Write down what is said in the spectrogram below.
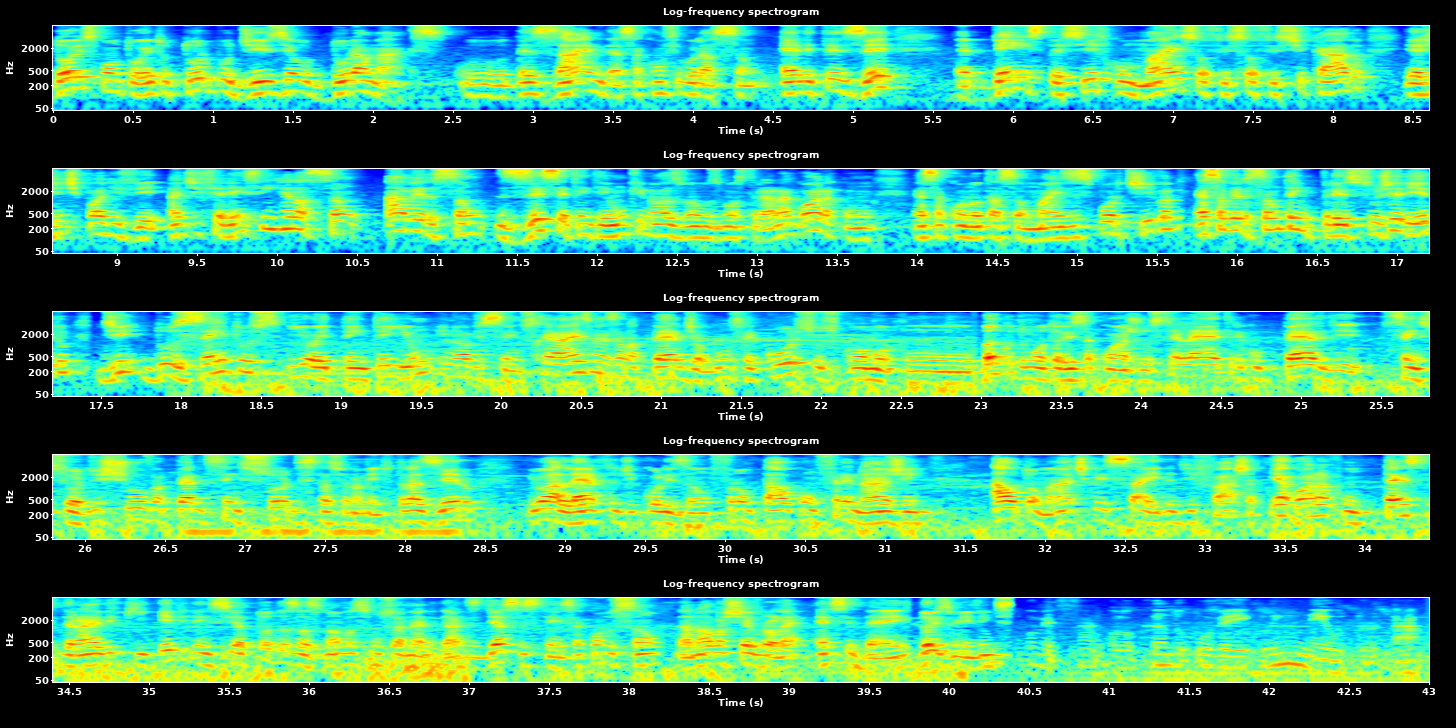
2.8 turbo diesel Duramax. O design dessa configuração LTZ é bem específico, mais sofisticado e a gente pode ver a diferença em relação à versão Z71 que nós vamos mostrar agora com essa conotação mais esportiva. Essa versão tem preço sugerido de 281,900 reais, mas ela perde alguns recursos como o banco do motorista com ajuste elétrico, perde sensor de chuva, perde sensor de estacionamento traseiro e o alerta de colisão frontal com frenagem automática e saída de faixa. E agora um test drive que evidencia todas as novas funcionalidades de assistência à condução da nova Chevrolet S10 2025. Vou começar colocando o veículo em neutro, tá?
